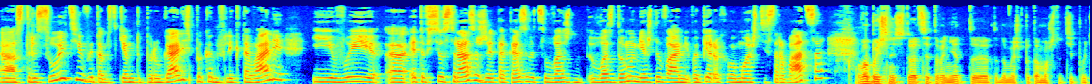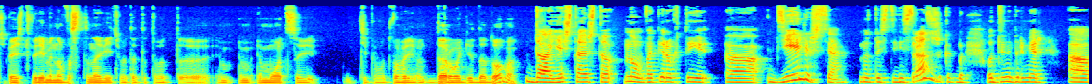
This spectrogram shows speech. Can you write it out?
а, стрессуете, вы там с кем-то поругались, поконфликтовали, и вы а, это все сразу же это оказывается у вас у вас дома между вами. Во-первых, вы можете сорваться. В обычной ситуации этого нет. Э, ты думаешь, потому что типа у тебя есть время на восстановить вот этот вот э, эм, эмоции типа вот во время дороги до дома? Да, я считаю, что, ну, во-первых, ты э, делишься, ну, то есть ты не сразу же как бы, вот ты, например, э,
